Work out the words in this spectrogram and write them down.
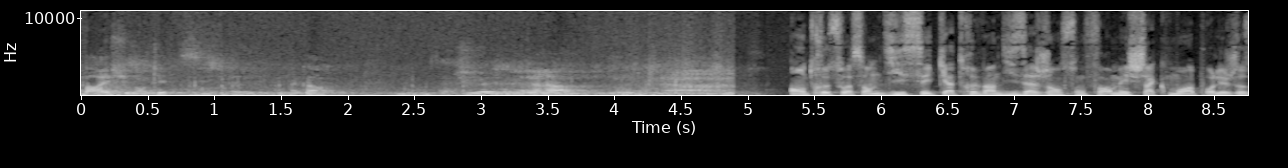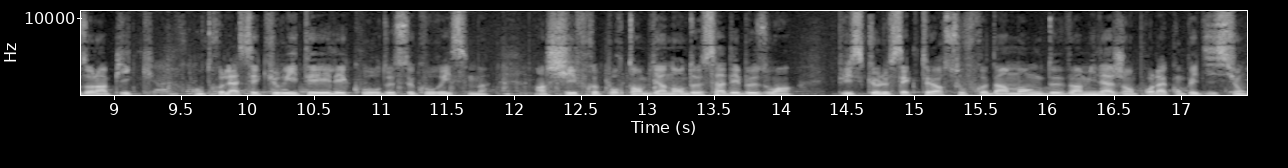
pareil, je suis monté. D'accord Voilà. Entre 70 et 90 agents sont formés chaque mois pour les Jeux Olympiques, entre la sécurité et les cours de secourisme. Un chiffre pourtant bien en deçà des besoins, puisque le secteur souffre d'un manque de 20 000 agents pour la compétition.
